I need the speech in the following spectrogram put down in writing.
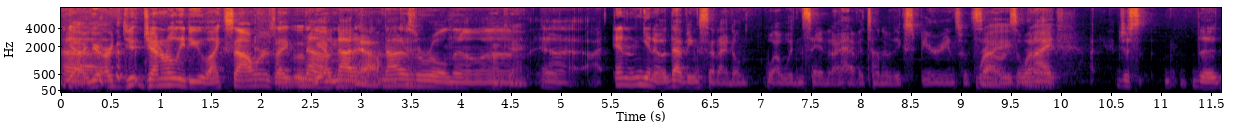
Yeah, you're, are, do, generally, do you like sours? I, no, haven't- not No. not as a rule. No. Um, Okay. Uh, and you know, that being said, I don't. Well, I wouldn't say that I have a ton of experience with Right, sours. when right. I just the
